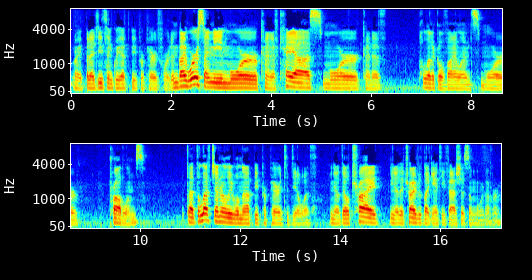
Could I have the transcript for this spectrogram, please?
Right, but I do think we have to be prepared for it. And by worse, I mean more kind of chaos, more kind of political violence, more problems that the left generally will not be prepared to deal with. You know, they'll try, you know, they tried with like anti fascism or whatever.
